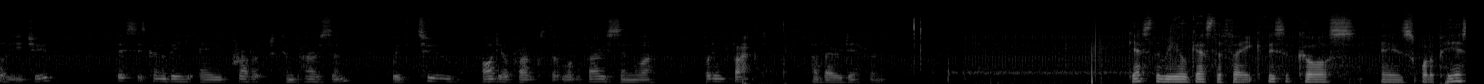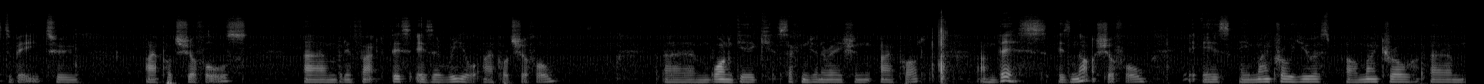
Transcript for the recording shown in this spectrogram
Hello YouTube, this is going to be a product comparison with two audio products that look very similar but in fact are very different. Guess the real, guess the fake. This of course is what appears to be two iPod shuffles um, but in fact this is a real iPod shuffle um, 1 gig second generation iPod and this is not a shuffle it is a micro USB or micro um,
